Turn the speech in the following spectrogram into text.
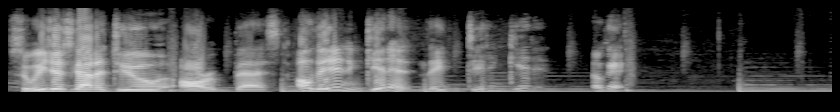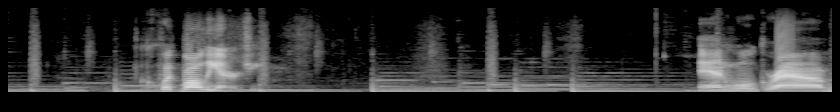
So we just gotta do our best. Oh, they didn't get it! They didn't get it. Okay. Quick ball the energy. And we'll grab...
